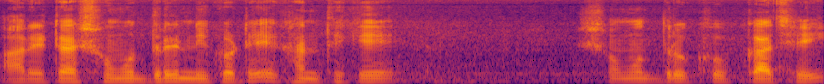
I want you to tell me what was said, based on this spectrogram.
আর এটা সমুদ্রের নিকটে এখান থেকে সমুদ্র খুব কাছেই।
